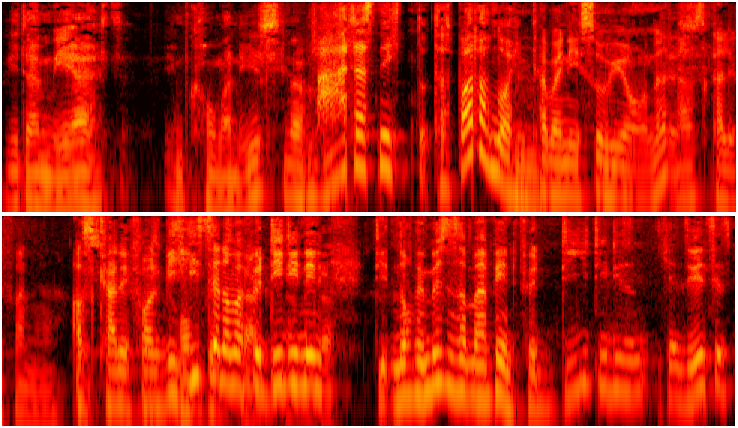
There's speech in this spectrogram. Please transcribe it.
wieder mehr im Kommen ist. Noch. War das nicht, das war doch noch ein Cabernet Sauvignon, ne? Aus Kalifornien. Aus Kalifornien. Wie hieß der nochmal für die, die den, langsam, die, noch, wir müssen es nochmal erwähnen, für die, die diesen, ich will jetzt,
